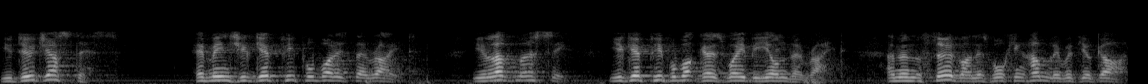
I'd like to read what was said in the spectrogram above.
You do justice. It means you give people what is their right. You love mercy. You give people what goes way beyond their right. And then the third one is walking humbly with your God.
